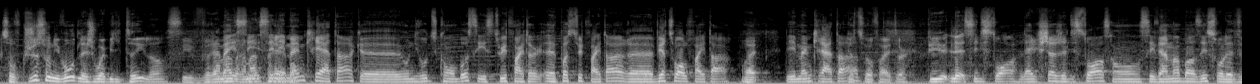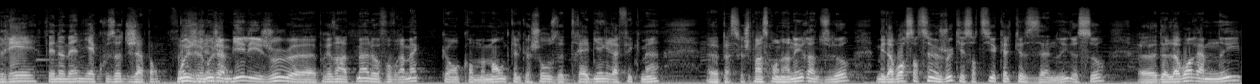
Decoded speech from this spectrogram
Sauf que juste au niveau de la jouabilité, là, c'est vraiment, Ben, vraiment c'est les bon. mêmes créateurs que au niveau du combat, c'est Street Fighter, euh, pas Street Fighter, euh, Virtual Fighter. Ouais. Les mêmes créateurs. Virtua Fighter. Puis le- c'est l'histoire, la richesse de l'histoire, sont- c'est vraiment basé sur le vrai phénomène Yakuza du Japon. Moi, j'aime bien les jeux euh, présentement. Il faut vraiment qu'on me montre quelque chose de très bien graphiquement, euh, parce que je pense qu'on en est rendu là. Mais d'avoir sorti un jeu qui est sorti il y a quelques années de ça, euh, de l'avoir amené.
